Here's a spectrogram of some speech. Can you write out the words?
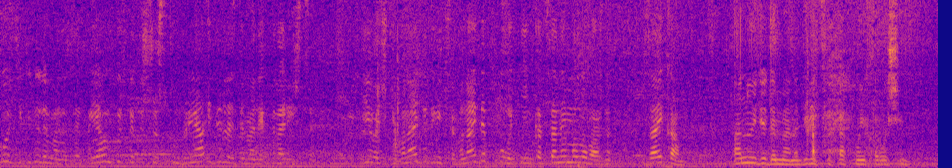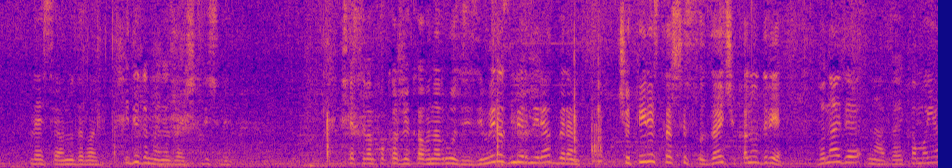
Костік, іди до мене, зайка. Я вам хочу сказати, що скумбрія, іди до мене, як вона ріжеться. Дівчатки, вона йде, дивіться, вона йде плотненька, це немаловажно. Зайка, а ну йди до мене, дивіться, так, мої хороші. Леся, а ну давай. Іди до мене, зайчик, іди сюди. Зараз я вам покажу, яка вона в розрізі. Ми розмірний ряд беремо 400-600. Зайчик, а ну диви. Вона йде, на, зайка моя,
